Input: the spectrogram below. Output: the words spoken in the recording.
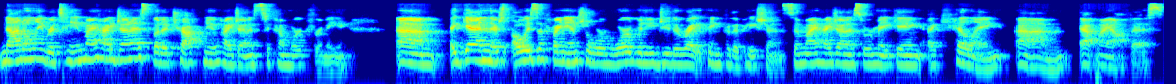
not only retain my hygienist, but attract new hygienists to come work for me. Um, again, there's always a financial reward when you do the right thing for the patient. So my hygienists were making a killing um, at my office.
